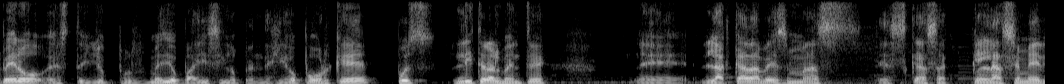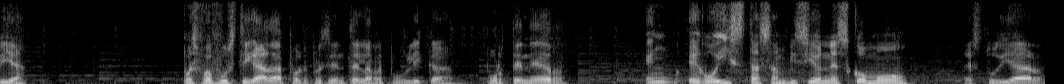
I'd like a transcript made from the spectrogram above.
Pero este yo pues medio país sí lo pendejeó porque pues literalmente eh, la cada vez más escasa clase media pues fue fustigada por el presidente de la República por tener en egoístas ambiciones como estudiar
